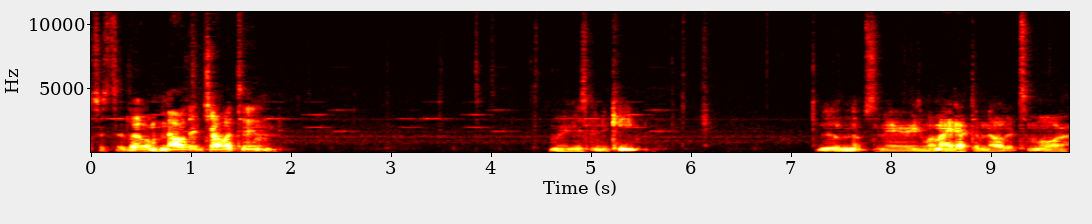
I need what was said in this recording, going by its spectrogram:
Just a little melted gelatin. We're just going to keep building up some areas. We might have to melt it some more.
